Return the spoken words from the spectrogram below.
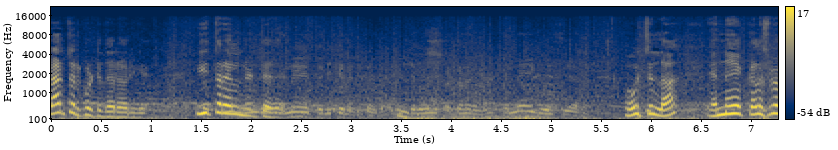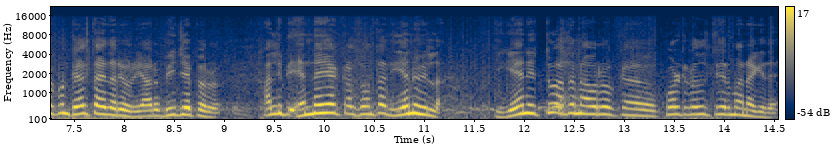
ಟಾರ್ಚರ್ ಕೊಟ್ಟಿದ್ದಾರೆ ಅವರಿಗೆ. ಈ ಥರ ಎಲ್ಲ ನಡೀತಾ ಇದೆ. ಎನ್ ಐ ಎ ಕಳಿಸ್ಬೇಕು ಅಂತ ಹೇಳ್ತಾ ಇದ್ದಾರೆ ಇವರು ಯಾರು ಬಿ ಜೆ ಪಿಯವರು ಅಲ್ಲಿ ಎನ್ ಐ ಎ ಕಳಿಸುವಂಥದ್ದು ಏನೂ ಇಲ್ಲ. ಈಗ ಏನಿತ್ತು ಅದನ್ನು ಅವರು ಕೋರ್ಟ್ಗಳಲ್ಲಿ ತೀರ್ಮಾನ ಆಗಿದೆ.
